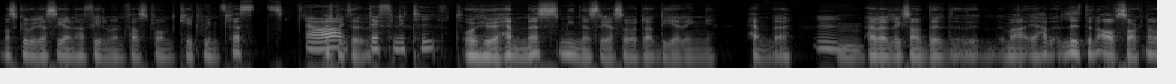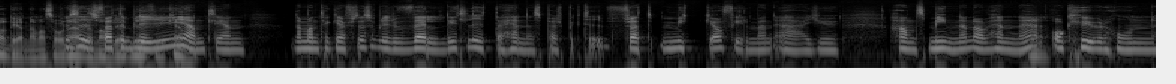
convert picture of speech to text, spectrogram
man skulle vilja se den här filmen fast från Kate Winslets Ja, perspektiv. definitivt. och hur hennes minnesresa och radering hände. Mm. Eller liksom, det, det, man, jag hade en liten avsaknad av det när man såg den. Precis, för att det blir ju egentligen, när man tänker efter så blir det väldigt lite hennes perspektiv. För att mycket av filmen är ju hans minnen av henne Mm. och hur hon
